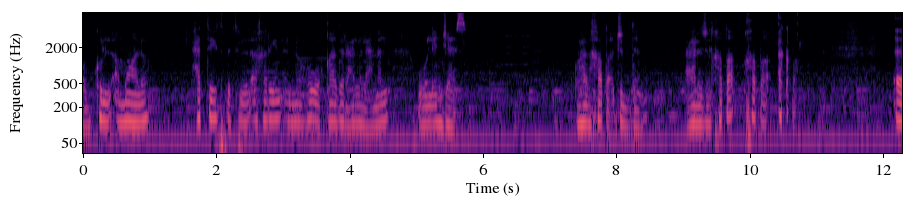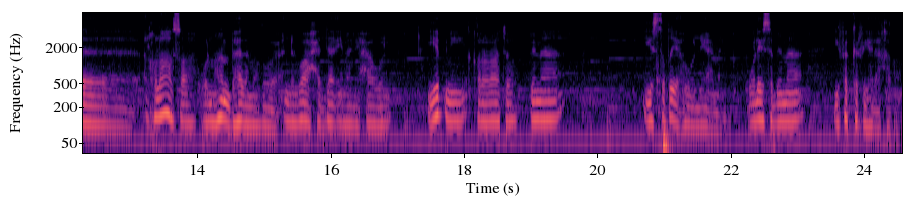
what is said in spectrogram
وبكل أمواله حتى يثبت للآخرين أنه هو قادر على العمل والإنجاز. وهذا خطأ جدا. عالج الخطأ خطأ أكبر. آه الخلاصة والمهم بهذا الموضوع أن الواحد دائما يحاول يبني قراراته بما يستطيع هو أنه يعمل وليس بما يفكر فيه الآخرون.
